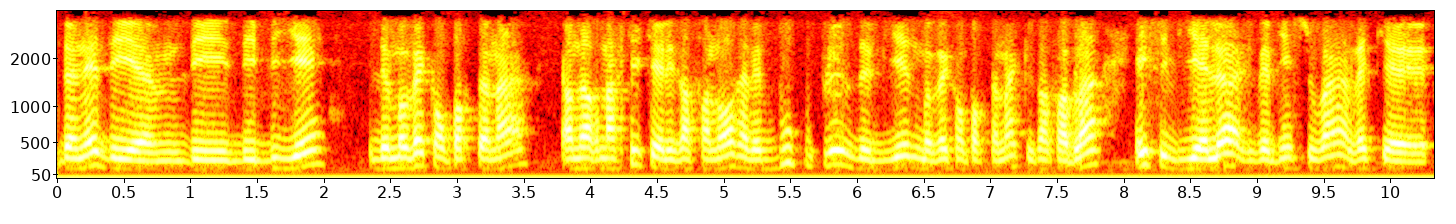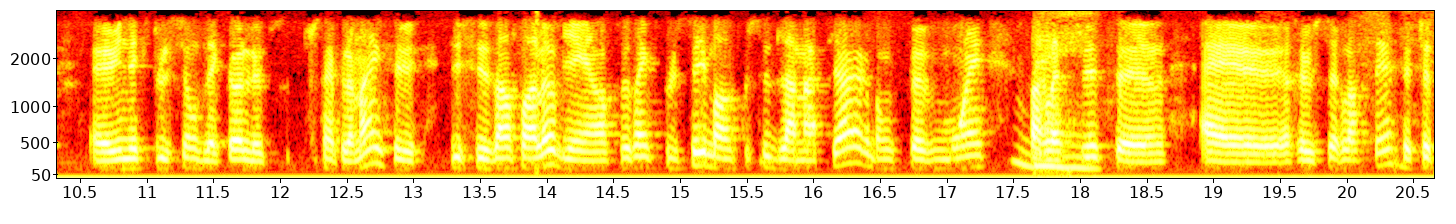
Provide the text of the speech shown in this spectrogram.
donnait des, euh, des, des, billets de mauvais comportements. On a remarqué que les enfants noirs avaient beaucoup plus de biais de mauvais comportement que les enfants blancs, et ces biais-là arrivaient bien souvent avec euh, une expulsion de l'école, tout, simplement. Et ces enfants-là, bien, en se faisant expulser, manquent aussi de la matière, donc peuvent moins par la ben. suite euh, réussir tests, etc.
